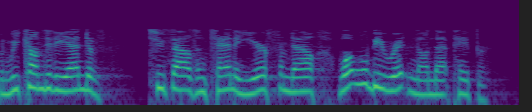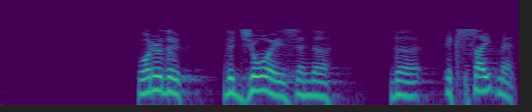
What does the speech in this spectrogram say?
When we come to the end of 2010, a year from now, what will be written on that paper? What are the, the joys and the, the excitement,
